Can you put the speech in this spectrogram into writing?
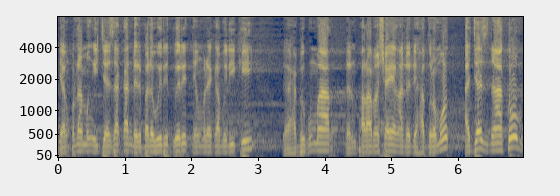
yang pernah mengijazahkan daripada wirid-wirid yang mereka miliki dari Habib Umar dan para masyayikh yang ada di Hadramut ajaznakum.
